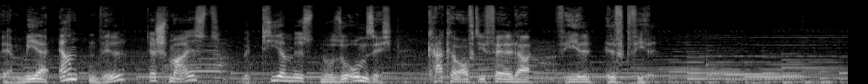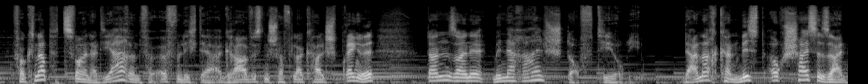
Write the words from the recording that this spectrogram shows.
wer mehr ernten will, der schmeißt mit Tiermist nur so um sich. Kacke auf die Felder, viel hilft viel. Vor knapp 200 Jahren veröffentlicht der Agrarwissenschaftler Karl Sprengel dann seine Mineralstofftheorie. Danach kann Mist auch scheiße sein,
